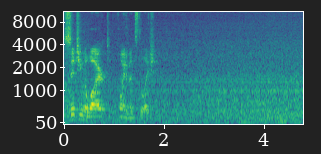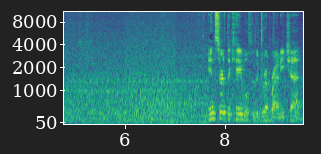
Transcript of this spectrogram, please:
cinching the wire to the point of installation. Insert the cable through the gripper on each end.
